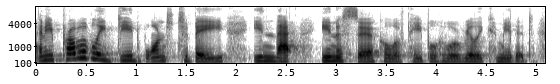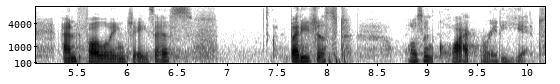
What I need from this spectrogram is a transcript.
and he probably did want to be in that inner circle of people who were really committed and following Jesus. But he just wasn't quite ready yet.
